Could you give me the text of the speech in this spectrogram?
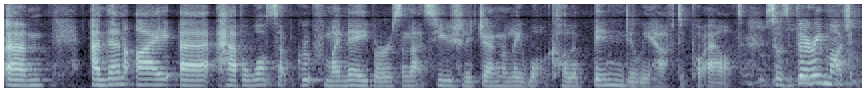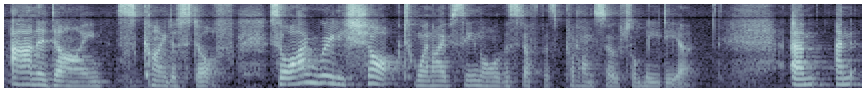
Um, and then I uh, have a WhatsApp group for my neighbours, and that's usually generally what colour bin do we have to put out. So it's very much anodyne kind of stuff. So I'm really shocked when I've seen all the stuff that's put on social media. Um, and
